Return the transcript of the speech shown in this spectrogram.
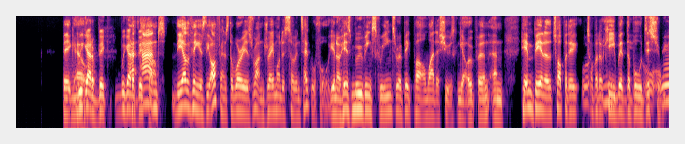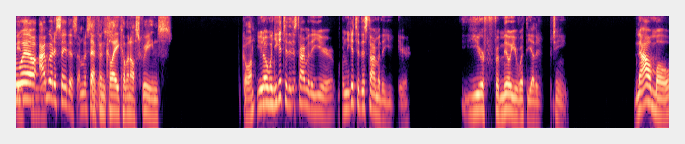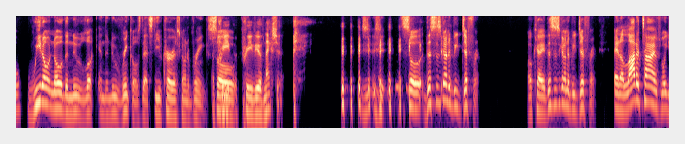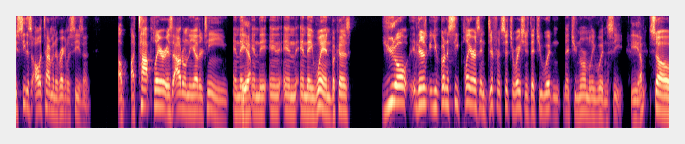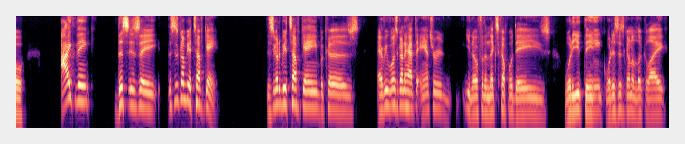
Big we L. got a big we got a big and the other thing is the offense the Warriors run. Draymond is so integral for. You know, his moving screens are a big part on why the shooters can get open, and him being at the top of the top of the he- key with the ball distributed. Well, I'm going to say this. I'm going to say Stephen this. Clay coming off screens. Go on. You know, when you get to this time of the year, when you get to this time of the year, you're familiar with the other team. Now, Mo, we don't know the new look and the new wrinkles that Steve Kerr is going to bring. A So, pre- preview of next year. so this is going to be different. Okay, this is going to be different. And a lot of times, when you see this all the time in the regular season, a, a top player is out on the other team, and they Yep. and they and, and and they win because you don't. There's you're going to see players in different situations that you wouldn't that you normally wouldn't see. Yep. So, I think this is a this is going to be a tough game. This is going to be a tough game because everyone's going to have to answer, you know, for the next couple of days. What do you think? What is this going to look like?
